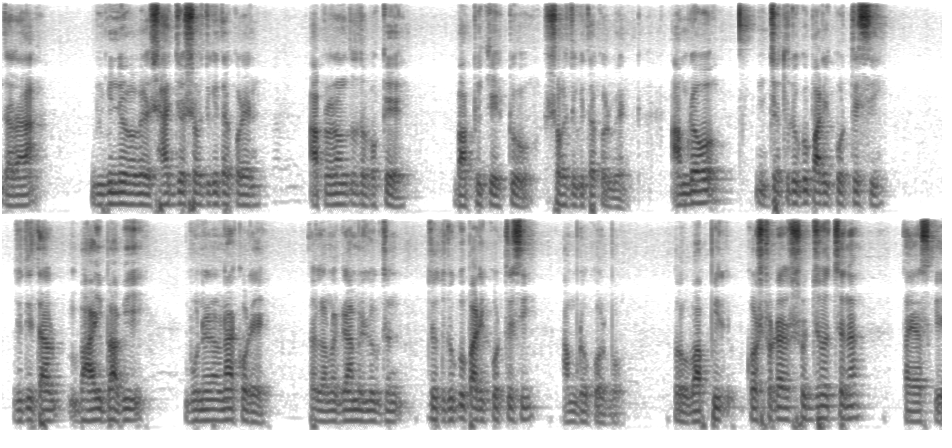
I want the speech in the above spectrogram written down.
যারা বিভিন্নভাবে সাহায্য সহযোগিতা করেন, আপনারা অন্ততপক্ষে বাপ্পিকে একটু সহযোগিতা করবেন। আমরাও যতটুকু পারি করতেছি। যদি তার ভাই, ভাবি, বোনেরা না করে, তাহলে আমরা গ্রামের লোকজন যতটুকু পারি করতেছি, আমরাও করব। তো বাপ্পির কষ্টটা সহ্য হচ্ছে না, তাই আজকে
